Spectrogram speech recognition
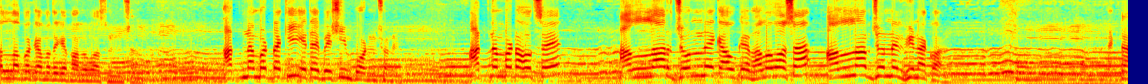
আল্লাহ পাকে আমাদেরকে ভালোবাসুন, ইনশাআল্লাহ। আট নাম্বারটা কি? এটা বেশি ইম্পর্টেন্ট শোনে আট নাম্বারটা হচ্ছে, আল্লাহর জন্য কাউকে ভালোবাসা, আল্লাহর জন্য ঘৃণা কর। একটা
